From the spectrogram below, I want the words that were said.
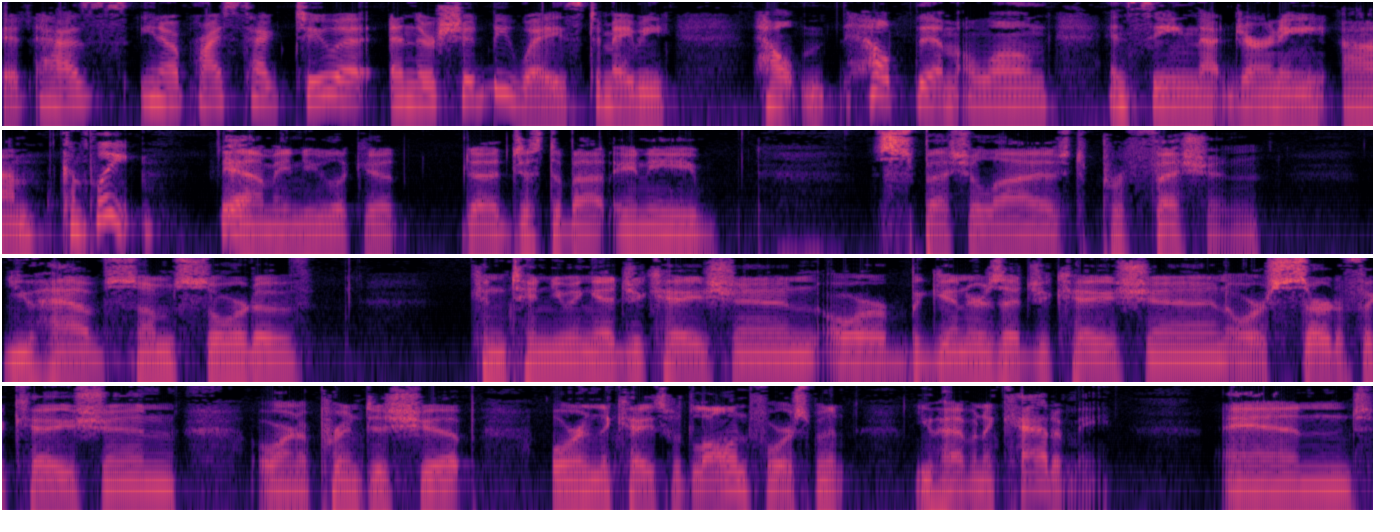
it has you know a price tag to it, and there should be ways to maybe help help them along in seeing that journey um, complete. Yeah, I mean, you look at uh, just about any specialized profession, you have some sort of continuing education or beginner's education or certification or an apprenticeship, or in the case with law enforcement, you have an academy. And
